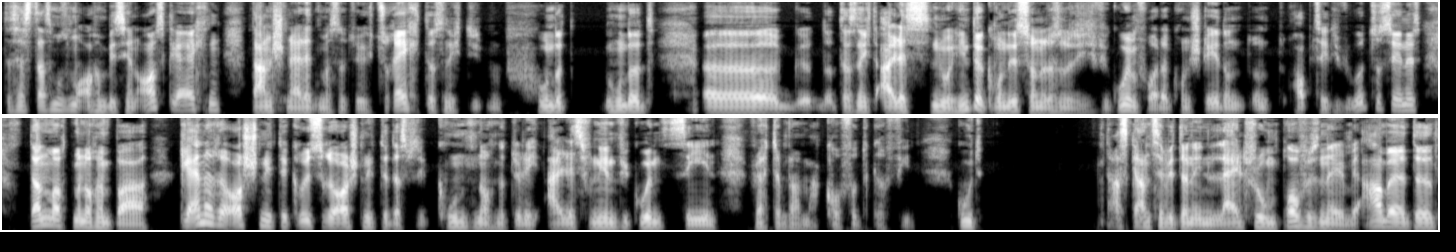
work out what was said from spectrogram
Das heißt, das muss man auch ein bisschen ausgleichen. Dann schneidet man es natürlich zurecht, dass nicht 100 100, äh, dass nicht alles nur Hintergrund ist, sondern dass natürlich die Figur im Vordergrund steht und, und hauptsächlich die Figur zu sehen ist. Dann macht man noch ein paar kleinere Ausschnitte, größere Ausschnitte, dass die Kunden auch natürlich alles von ihren Figuren sehen. Vielleicht ein paar Makrofotografien. Gut, das Ganze wird dann in Lightroom professionell bearbeitet,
